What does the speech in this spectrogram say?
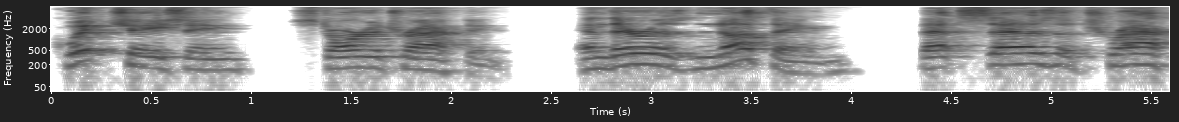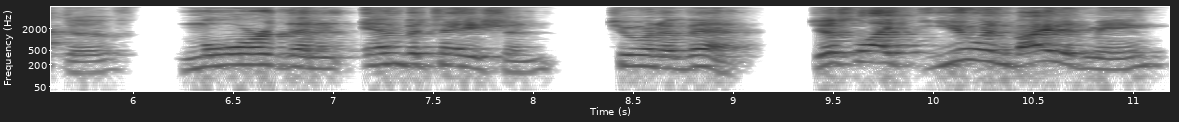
quit chasing, start attracting. And there is nothing that says attractive more than an invitation to an event. Just like you invited me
